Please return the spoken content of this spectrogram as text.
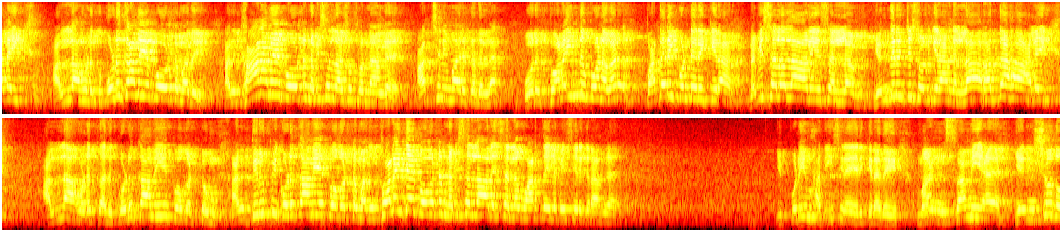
அலைக். அல்லாஹ் உனக்கு கொடுக்காமையே போகட்டும் அது. அது காணாமே போகட்டும் நபி சொன்னாங்க. ஆச்சரியமா இருக்கதல்ல ஒரு தொலைந்து போனவர் பதறி கொண்டிருக்கிறார் நபிசல்லா அலி செல்லம் எந்திரிச்சு சொல்கிறார்கள் லா ரத்தஹா அலைக். அல்லாஹ் உனக்கு அது கொடுக்காமையே போகட்டும். அது திருப்பி கொடுக்காமையே போகட்டும். அது தொலைந்தே போகட்டும். நபிசல்லா அலி செல்லம் வார்த்தையில பேசியிருக்கிறாங்க. இப்படியும் ஹதீசிலே இருக்கிறது. மண் சமிய என் என்ஷுது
